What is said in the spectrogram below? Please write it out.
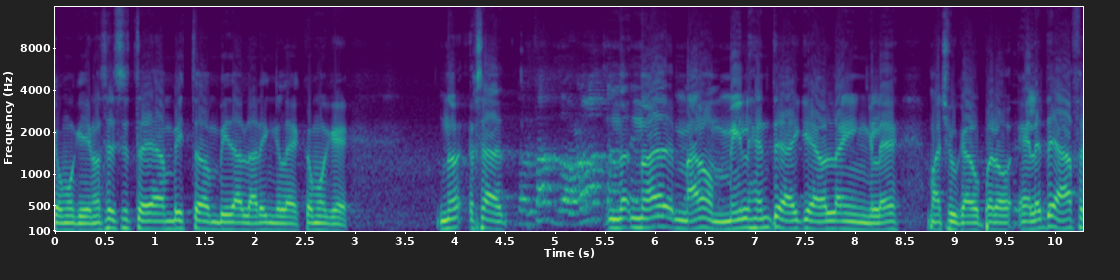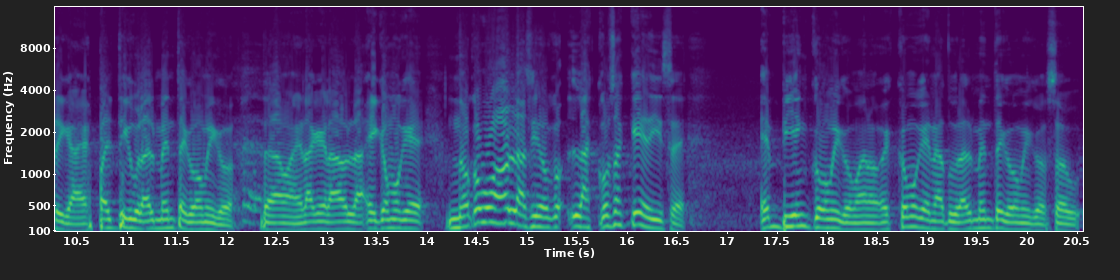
Como que no sé si ustedes han visto en vida hablar inglés. Como que. No, o sea, No no, mano, mil gente hay que habla en inglés machucado, pero él es de África, es particularmente cómico de la manera que él habla. Y como que, no como habla, sino las cosas que dice. Es bien cómico, mano. Es como que naturalmente cómico. So,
